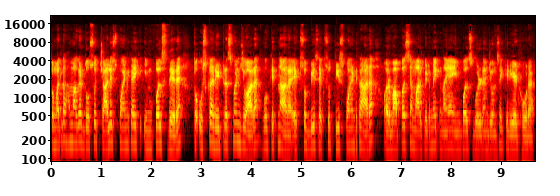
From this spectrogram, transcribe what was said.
तो मतलब हम अगर 240 पॉइंट का एक इम्पल्स दे रहे हैं तो उसका रिट्रेसमेंट जो आ रहा है, वो कितना आ रहा है? 120 130 पॉइंट का आ रहा है और वापस से मार्केट में एक नया इम्पल्स गोल्डन जोन से क्रिएट हो रहा है।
